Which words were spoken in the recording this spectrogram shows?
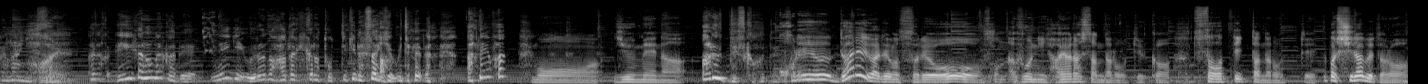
らないんですね、はい、なんか映画の中でネギ裏の畑から取ってきなさいよみたいな。あれは？もう有名な。あるんですか？これ誰がでもそれをそんな風に流行らしたんだろうっていうか伝わっていったんだろうってやっぱり調べたら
